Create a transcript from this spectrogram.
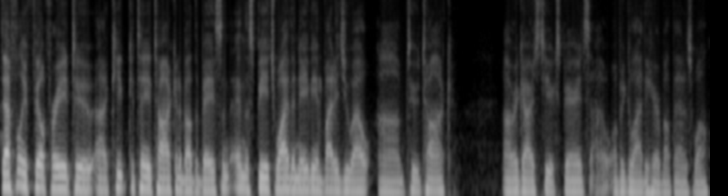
definitely feel free to uh, keep continue talking about the base and, and the speech, why the Navy invited you out um, to talk uh, regards to your experience. I'll be glad to hear about that as well.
